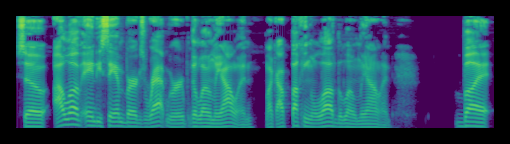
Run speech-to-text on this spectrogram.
So I love Andy Samberg's rap group, The Lonely Island. Like I fucking love The Lonely Island, but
